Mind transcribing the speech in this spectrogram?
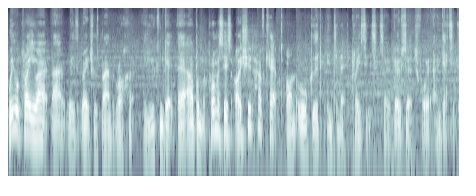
We will play you out now with Rachel's band Rocker. You can get their album Promises I Should Have Kept on all good internet places. So go search for it and get it.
